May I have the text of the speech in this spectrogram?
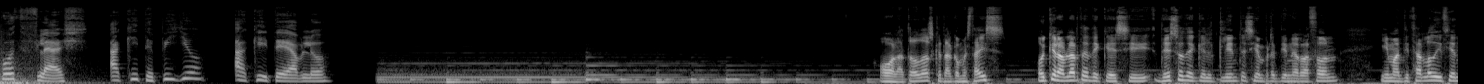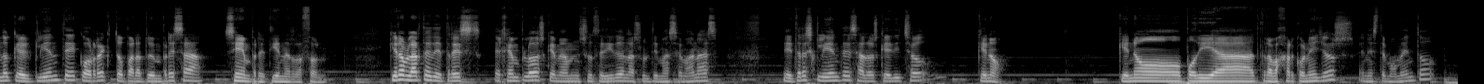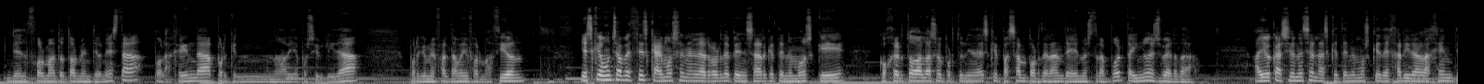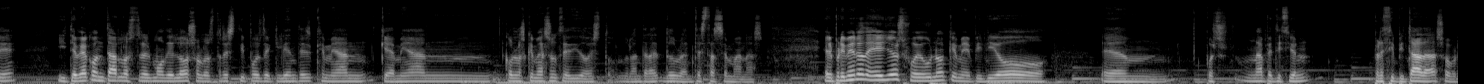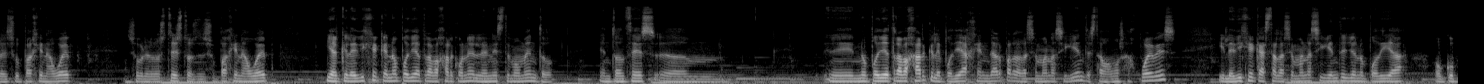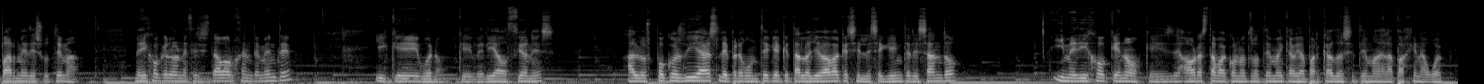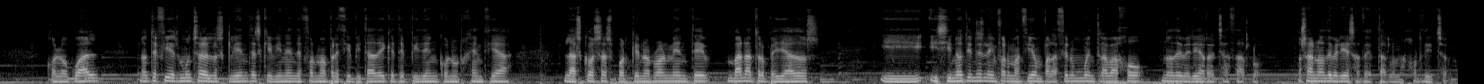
Pod Flash. Aquí te pillo, aquí te hablo. Hola a todos, ¿qué tal? ¿Cómo estáis? Hoy quiero hablarte de que si, de eso de que el cliente siempre tiene razón y matizarlo diciendo que el cliente correcto para tu empresa siempre tiene razón. Quiero hablarte de tres ejemplos que me han sucedido en las últimas semanas, de tres clientes a los que he dicho que no, que no podía trabajar con ellos en este momento de forma totalmente honesta, por agenda, porque no había posibilidad, porque me faltaba información. Y es que muchas veces caemos en el error de pensar que tenemos que coger todas las oportunidades que pasan por delante de nuestra puerta y no es verdad. Hay ocasiones en las que tenemos que dejar ir a la gente y te voy a contar los tres modelos o los tres tipos de clientes que me han, que me han, con los que me ha sucedido esto durante, durante estas semanas. El primero de ellos fue uno que me pidió em, pues una petición precipitada sobre su página web, sobre los textos de su página web y al que le dije que no podía trabajar con él en este momento. Entonces em, eh, no podía trabajar, que le podía agendar para la semana siguiente. Estábamos a jueves y le dije que hasta la semana siguiente yo no podía ocuparme de su tema. Me dijo que lo necesitaba urgentemente y que, bueno, que vería opciones. A los pocos días le pregunté que qué tal lo llevaba, que si le seguía interesando y me dijo que no, que ahora estaba con otro tema y que había aparcado ese tema de la página web. Con lo cual, no te fíes mucho de los clientes que vienen de forma precipitada y que te piden con urgencia las cosas porque normalmente van atropellados y, si no tienes la información para hacer un buen trabajo no deberías rechazarlo. O sea, no deberías aceptarlo, mejor dicho.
